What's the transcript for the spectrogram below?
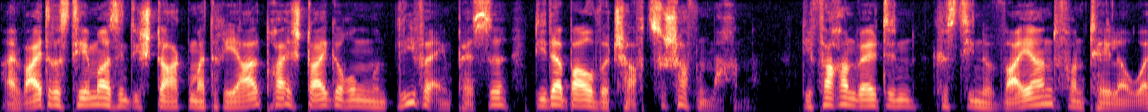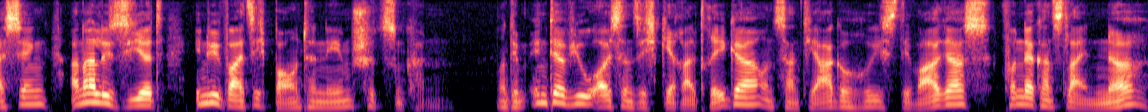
Ein weiteres Thema sind die starken Materialpreissteigerungen und Lieferengpässe, die der Bauwirtschaft zu schaffen machen die Fachanwältin Christine Weyand von Taylor Wessing analysiert, inwieweit sich Bauunternehmen schützen können. Und im Interview äußern sich Gerald Reger und Santiago Ruiz de Vargas von der Kanzlei Nörr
